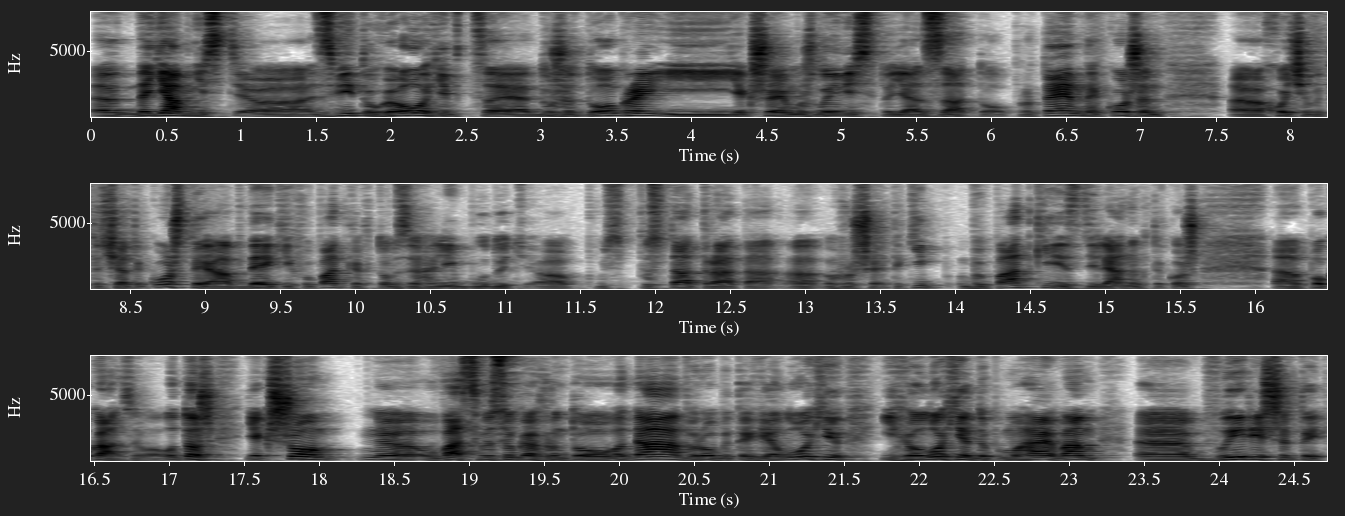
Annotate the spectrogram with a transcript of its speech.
е, наявність е, звіту геологів це дуже добре, і якщо є можливість, то я за то. Проте не кожен хоче витрачати кошти, а в деяких випадках то взагалі будуть е, пуста трата е, грошей. Такі випадки з ділянок також е, показував. Отож, якщо е, у вас висока ґрунтова вода, ви робите геологію, і геологія допомагає вам е, вирішити,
